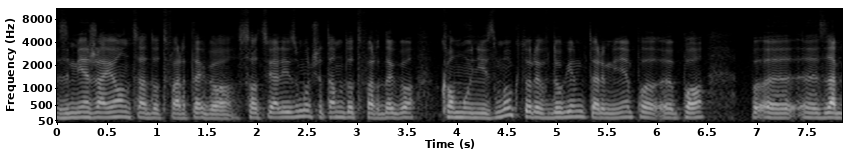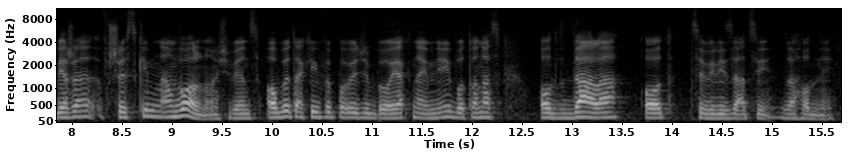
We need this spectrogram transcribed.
zmierzająca do twardego socjalizmu, czy tam do twardego komunizmu, który w długim terminie po, po po- e, e, zabierze wszystkim nam wolność, więc oby takich wypowiedzi było jak najmniej, bo to nas oddala od cywilizacji zachodniej.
